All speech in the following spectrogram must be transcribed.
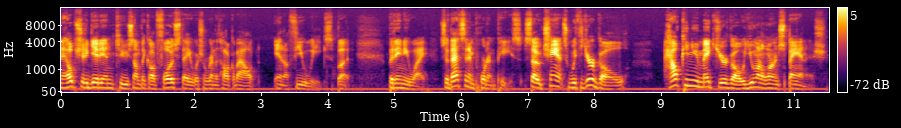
and it helps you to get into something called flow state, which we're going to talk about in a few weeks. But but anyway, so that's an important piece. So Chance, with your goal, how can you make your goal? You want to learn Spanish.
